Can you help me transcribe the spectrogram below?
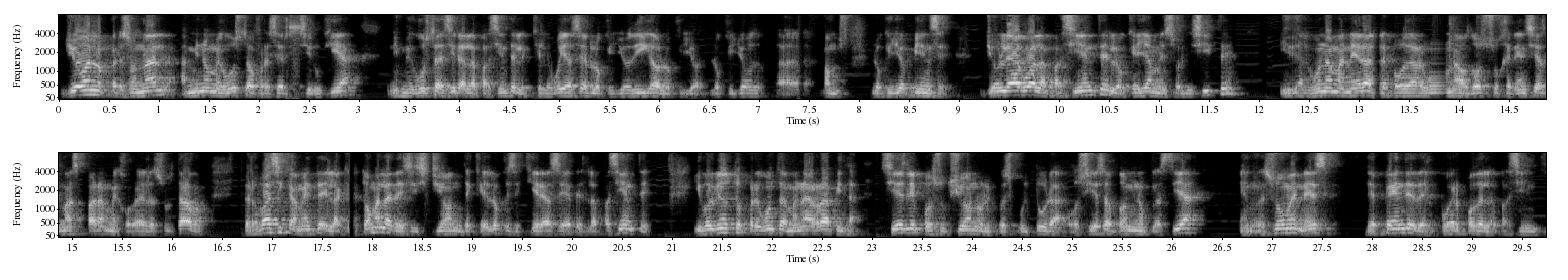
Yo en lo personal, a mí no me gusta ofrecer cirugía, ni me gusta decir a la paciente que le voy a hacer lo que yo diga o lo que yo, lo que yo, ah, vamos, lo que yo piense. Yo le hago a la paciente lo que ella me solicite y de alguna manera le puedo dar una o dos sugerencias más para mejorar el resultado. Pero básicamente la que toma la decisión de qué es lo que se quiere hacer es la paciente. Y volviendo a tu pregunta de manera rápida, si es liposucción o lipoescultura o si es abdominoplastía, en resumen es depende del cuerpo de la paciente.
